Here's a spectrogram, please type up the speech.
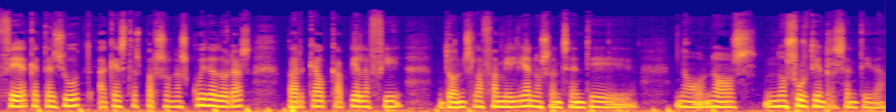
fer aquest ajut a aquestes persones cuidadores perquè al cap i a la fi doncs, la família no se'n senti no, no, no surti ressentida.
